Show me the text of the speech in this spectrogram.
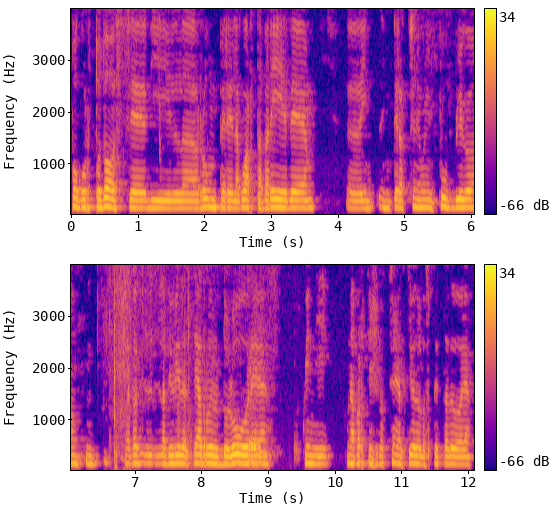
poco ortodosse, di rompere la quarta parete, eh, in- interazione con il pubblico, la, cosa- la teoria del teatro del dolore, quindi una partecipazione attiva dello spettatore.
